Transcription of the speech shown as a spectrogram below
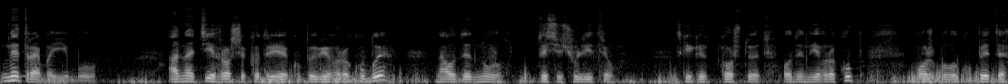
не треба її було. А на ті гроші, котрі я купив єврокуби на одну тисячу літрів, скільки коштує один єврокуб, можна було купити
